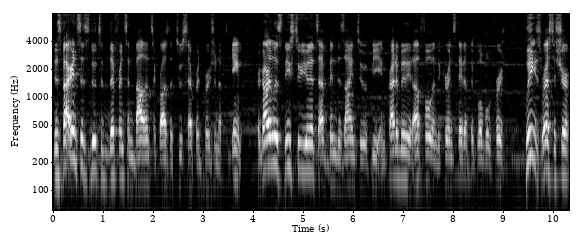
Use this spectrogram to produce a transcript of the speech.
This variance is due to the difference in balance across the two separate versions of the game. Regardless, these two units have been designed to be incredibly helpful in the current state of the global version. Please rest assured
